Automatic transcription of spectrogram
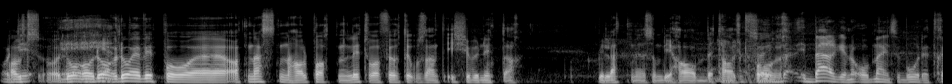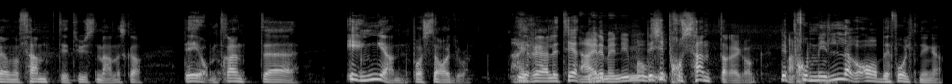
Og Altså, og, da, og da, da er vi på eh, at nesten halvparten, litt over 40% ikke benytter billettene som de har betalt for. i- I Bergen og omegn så bor det 350 000 mennesker. Det er omtrent uh, ingen på stadion. I realiteten Nei, er det, de må- det er ikke prosenter engang. Det er promiller av befolkningen.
